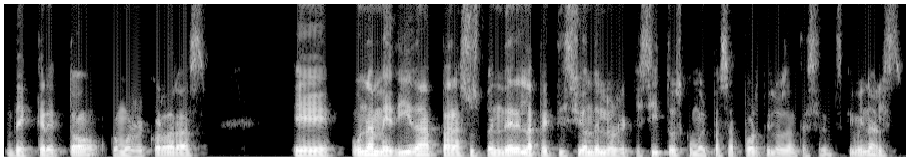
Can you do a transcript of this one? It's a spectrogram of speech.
decretó, como recordarás, eh, una medida para suspender la petición de los requisitos como el pasaporte y los antecedentes criminales.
